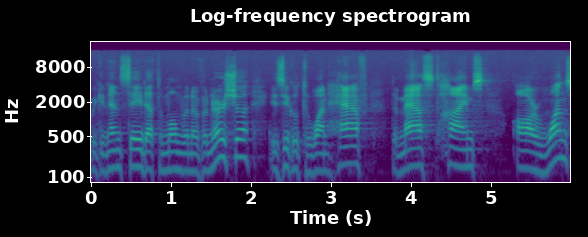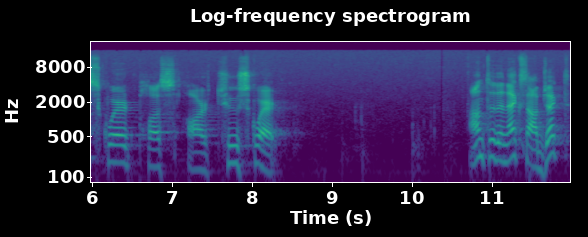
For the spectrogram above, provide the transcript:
we can then say that the moment of inertia is equal to 1 half the mass times r1 squared plus r2 squared. On to the next object.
